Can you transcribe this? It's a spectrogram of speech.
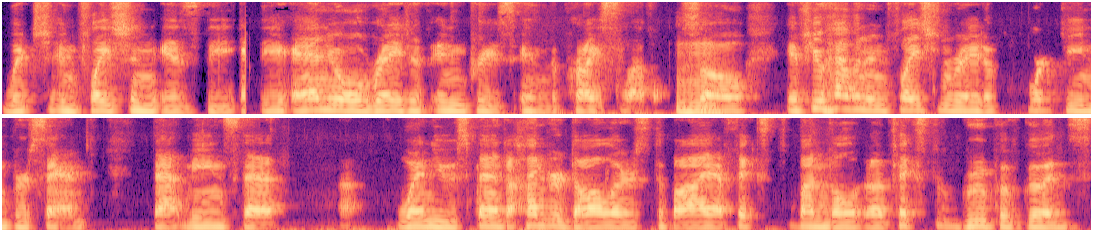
which inflation is the the annual rate of increase in the price level. Mhm. So if you have an inflation rate of 14%, that means that uh, when you spent $100 to buy a fixed bundle, a fixed group of goods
